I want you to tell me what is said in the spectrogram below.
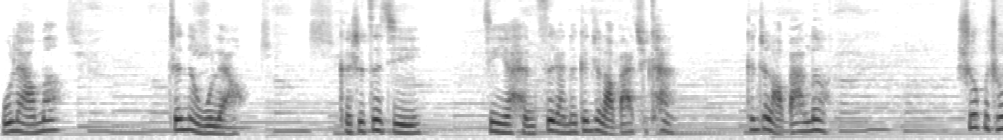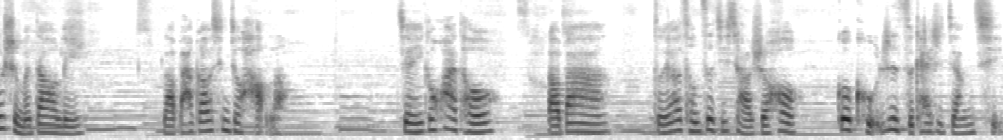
无聊吗？真的无聊。可是自己竟也很自然的跟着老爸去看，跟着老爸乐，说不出什么道理，老爸高兴就好了。捡一个话头，老爸总要从自己小时候过苦日子开始讲起，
